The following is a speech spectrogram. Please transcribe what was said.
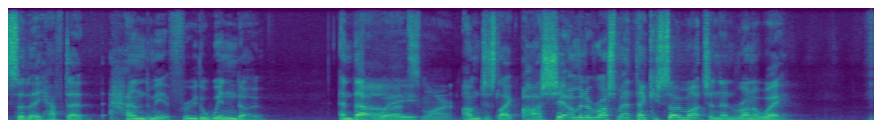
so they have to hand me it through the window. And that Oh, way, that's smart. I'm just like, oh shit, I'm in a rush, man. Thank you so much, and then run away.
